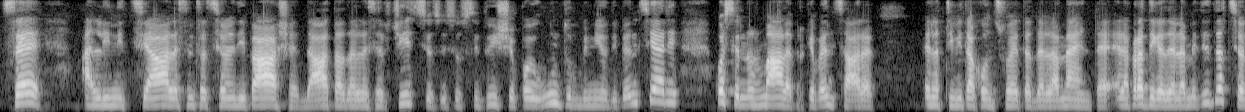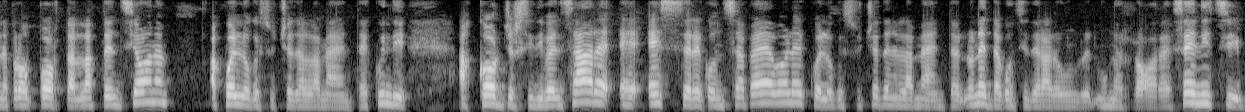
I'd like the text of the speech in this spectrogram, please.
Se all'iniziale sensazione di pace data dall'esercizio si sostituisce poi un turbinio di pensieri, questo è normale perché pensare è l'attività consueta della mente e la pratica della meditazione porta l'attenzione a quello che succede alla mente quindi accorgersi di pensare e essere consapevole quello che succede nella mente non è da considerare un, un errore. Se inizi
